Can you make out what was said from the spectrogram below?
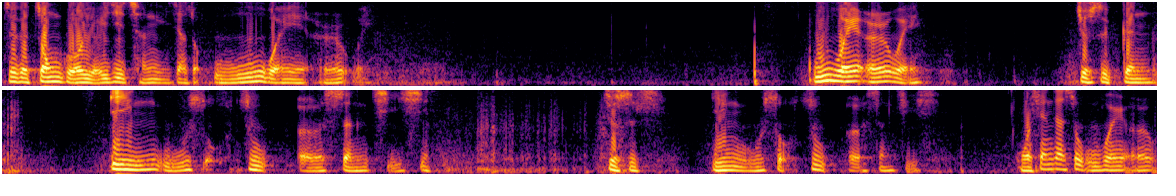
这个中国有一句成语叫做无为而为。无为而为，就是跟因无所住而生其性，就是因无所住而生其性。我现在是无为而为，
